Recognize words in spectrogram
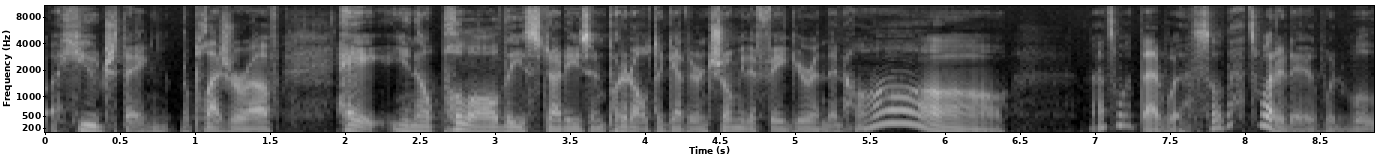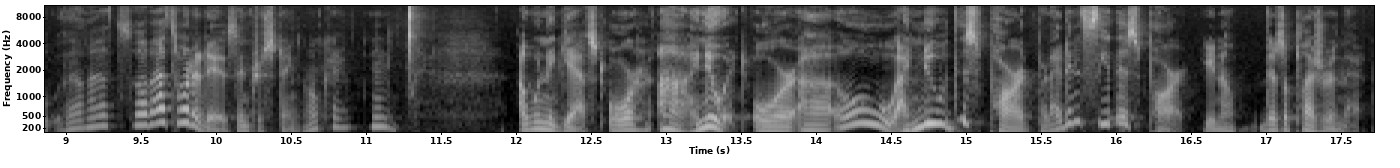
a huge thing. The pleasure of, hey, you know, pull all these studies and put it all together and show me the figure, and then, oh, that's what that was. So that's what it is. Would that's so that's what it is. Interesting. Okay. Hmm. I wouldn't have guessed. Or ah, I knew it. Or uh, oh, I knew this part, but I didn't see this part. You know, there's a pleasure in that.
